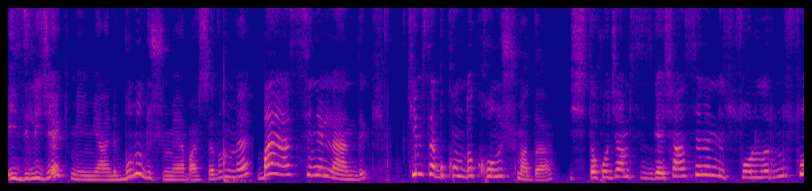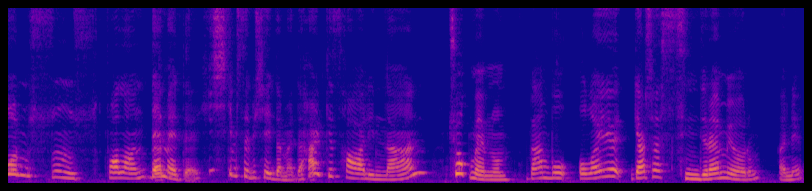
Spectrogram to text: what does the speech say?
Ezilecek miyim yani? Bunu düşünmeye başladım ve bayağı sinirlendik. Kimse bu konuda konuşmadı. İşte hocam siz geçen senenin sorularını sormuşsunuz falan demedi. Hiç kimse bir şey demedi. Herkes halinden çok memnun. Ben bu olayı gerçekten sindiremiyorum. Hani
